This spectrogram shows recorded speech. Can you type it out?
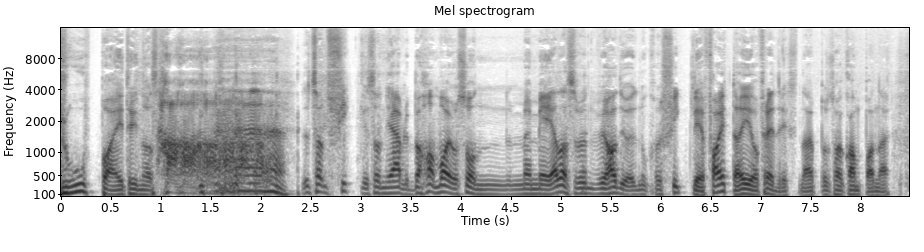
ropa i trynet hans sånn skikkelig sånn jævlig Han var jo sånn med meg, da, så vi hadde jo noen skikkelige fighter, jeg og Fredriksen, der på kampene der.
